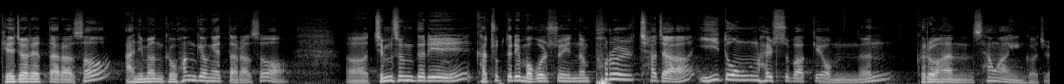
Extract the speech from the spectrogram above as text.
계절에 따라서 아니면 그 환경에 따라서 어, 짐승들이 가축들이 먹을 수 있는 풀을 찾아 이동할 수밖에 없는 그러한 상황인 거죠.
